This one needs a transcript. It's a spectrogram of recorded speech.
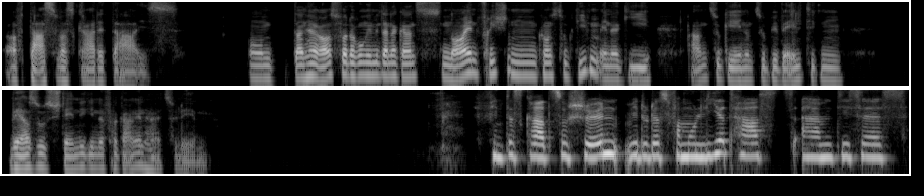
auf das, was gerade da ist und dann Herausforderungen mit einer ganz neuen, frischen, konstruktiven Energie anzugehen und zu bewältigen, versus ständig in der Vergangenheit zu leben. Ich finde das gerade so schön, wie du das formuliert hast, ähm, dieses,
